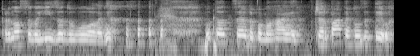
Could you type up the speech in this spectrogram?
приносило їй задоволення. Ото це допомагає черпати позитив.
